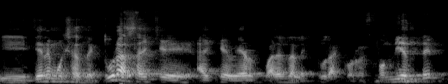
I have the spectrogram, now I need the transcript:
y tiene muchas lecturas. Hay que, hay que ver cuál es la lectura correspondiente.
